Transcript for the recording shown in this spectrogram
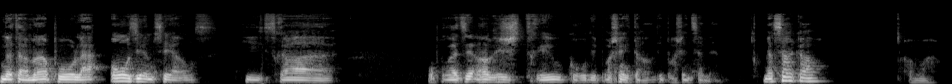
notamment pour la onzième séance qui sera, on pourrait dire, enregistrée au cours des prochains temps, des prochaines semaines. Merci encore. Au revoir.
